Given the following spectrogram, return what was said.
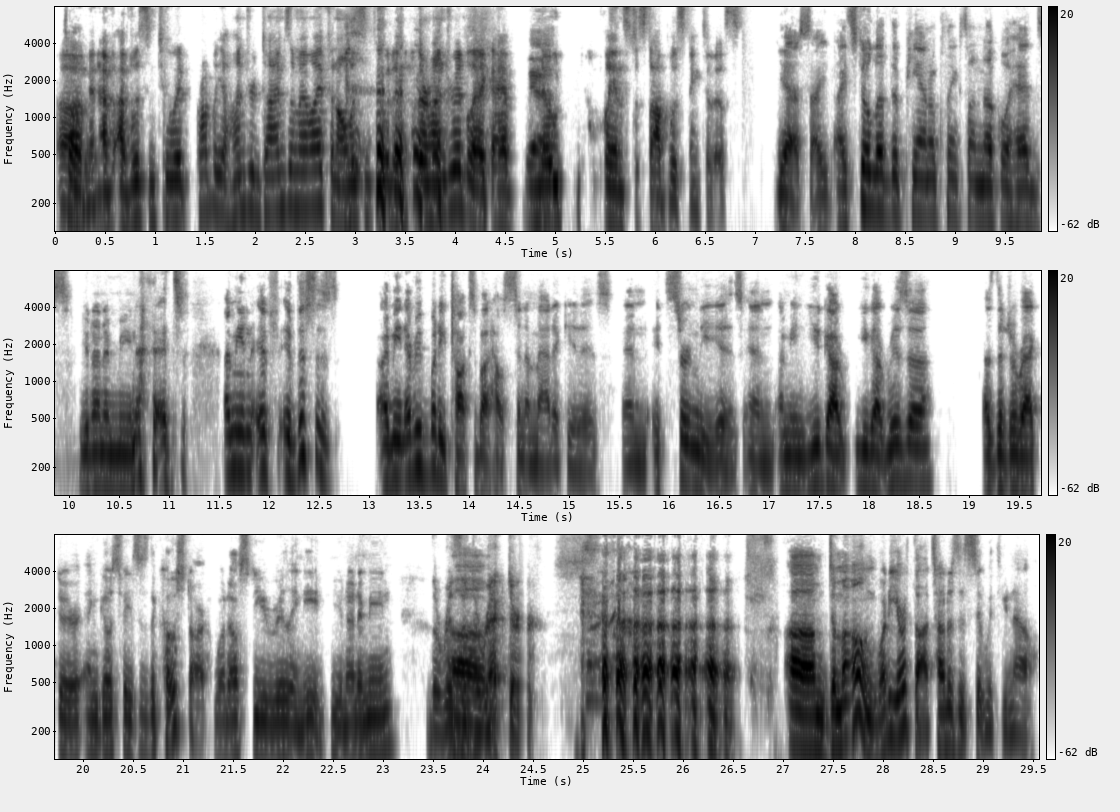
Um, Totally. And I've, I've listened to it probably a hundred times in my life, and I'll listen to it another hundred. Like I have Yeah. no plans to stop listening to this. Yes, I, I still love the piano clinks on knuckleheads. You know what I mean? It's I mean if if this is I mean everybody talks about how cinematic it is, and it certainly is. And I mean you got you got RZA as the director and Ghostface is the co-star. What else do you really need? You know what I mean? The RZA Um, director. um, Damone, what are your thoughts? How does it sit with you now?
